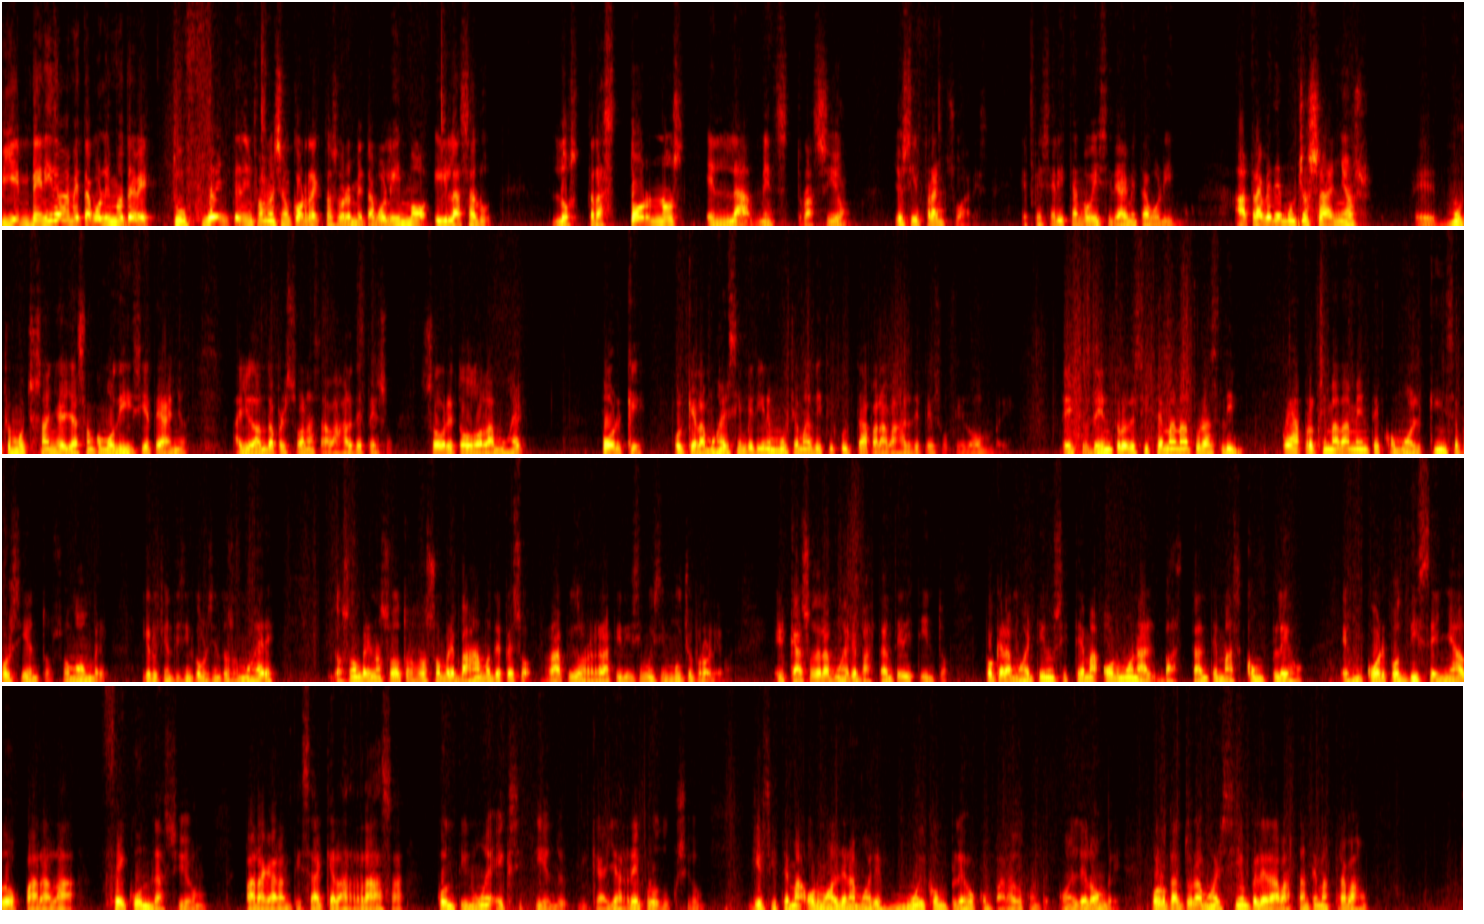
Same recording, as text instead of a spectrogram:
Bienvenidos a Metabolismo TV, tu fuente de información correcta sobre el metabolismo y la salud. Los trastornos en la menstruación. Yo soy Frank Suárez, especialista en obesidad y metabolismo. A través de muchos años, eh, muchos, muchos años, ya son como 17 años, ayudando a personas a bajar de peso, sobre todo a la mujer. ¿Por qué? Porque la mujer siempre tiene mucha más dificultad para bajar de peso que el hombre. De hecho, dentro del sistema Natural Slim, pues aproximadamente como el 15% son hombres y el 85% son mujeres. Los hombres nosotros, los hombres bajamos de peso rápido, rapidísimo y sin mucho problema. El caso de la mujer es bastante distinto porque la mujer tiene un sistema hormonal bastante más complejo, es un cuerpo diseñado para la fecundación, para garantizar que la raza continúe existiendo y que haya reproducción. Y el sistema hormonal de la mujer es muy complejo comparado con, el del hombre. Por lo tanto, una mujer siempre le da bastante más trabajo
